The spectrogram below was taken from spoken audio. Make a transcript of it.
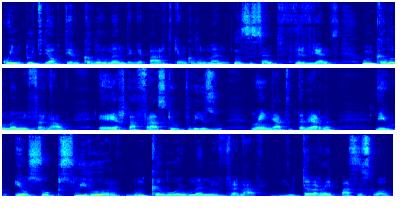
com o intuito de obter o calor humano da minha parte, que é um calor humano incessante, fervilhante, um calor humano infernal, é esta a frase que eu utilizo no engate de taberna. Digo, eu sou possuidor de um calor humano infernal. E o taberneiro passa-se logo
